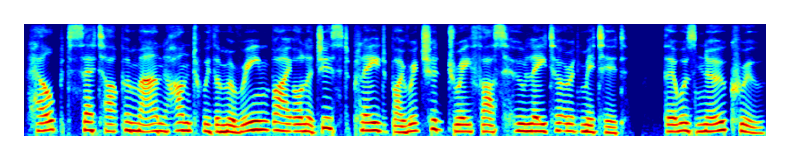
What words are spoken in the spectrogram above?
helped set up a manhunt with a marine biologist played by Richard Dreyfuss who later admitted, there was no crew,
